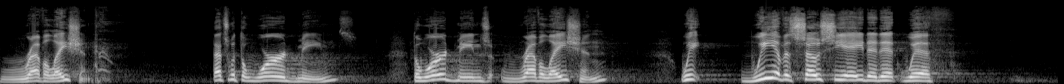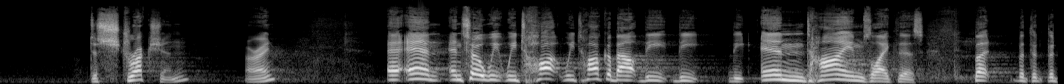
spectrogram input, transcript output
revelation. That's what the word means. The word means revelation. We, we have associated it with destruction, all right? And, and so we, we, talk, we talk about the, the, the end times like this. But the, the,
